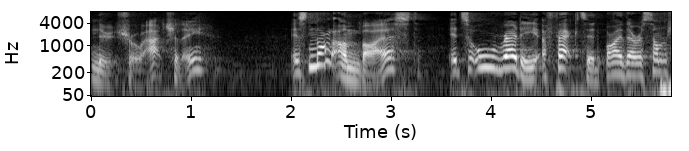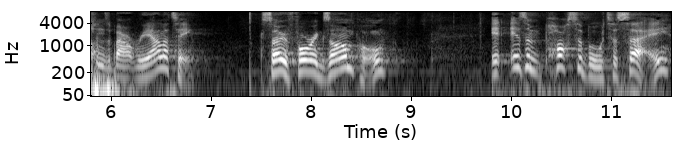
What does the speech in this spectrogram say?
neutral, actually. It's not unbiased. It's already affected by their assumptions about reality. So, for example, it isn't possible to say,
